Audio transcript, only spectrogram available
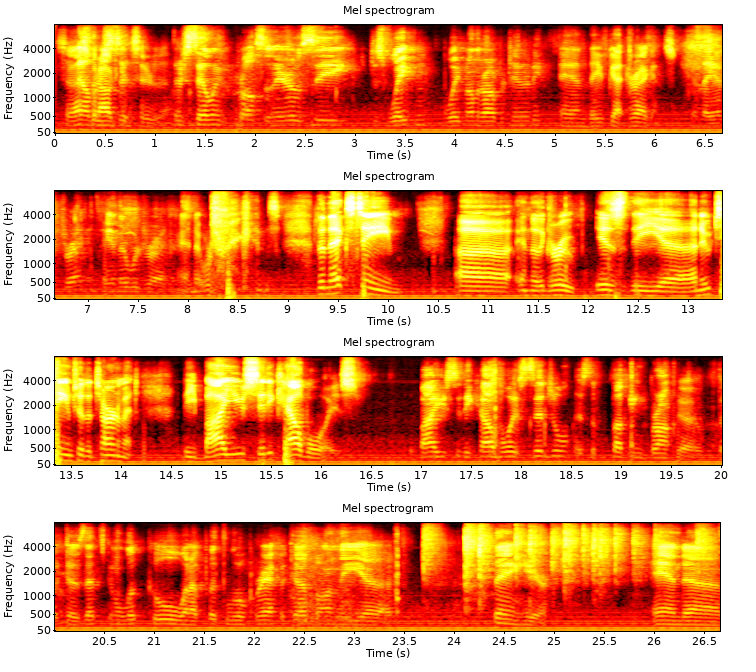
So that's Now what I would sit- consider them. They're sailing across the narrow sea, just waiting, waiting on their opportunity, And they've got dragons. and they have dragons, and there were dragons. and there were dragons. The next team uh, in the group is the uh, a new team to the tournament, the Bayou City Cowboys. Bayou City Cowboys sigil is the fucking Bronco because that's gonna look cool when I put the little graphic up on the uh, thing here. And uh,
